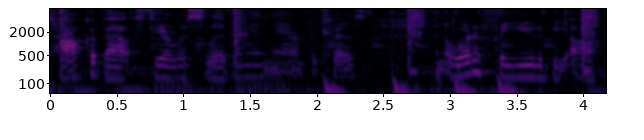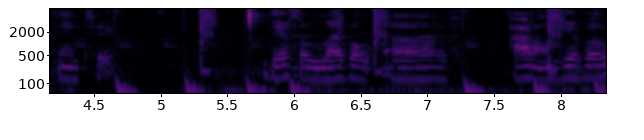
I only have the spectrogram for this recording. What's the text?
talk about fearless living in there because in order for you to be authentic, there's a level of I don't give a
